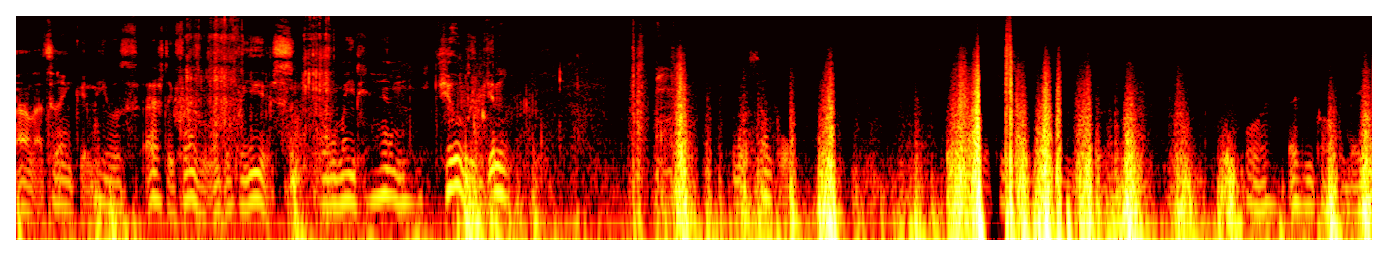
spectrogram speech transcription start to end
ally to Lincoln. He was actually friends with Lincoln for years. What made him kill Lincoln was simple. The people was, or as you call it today,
